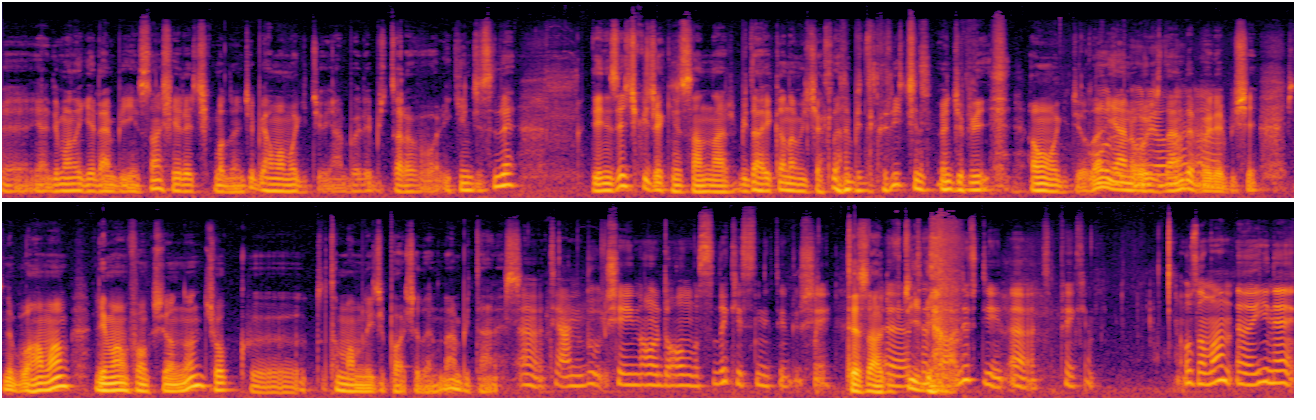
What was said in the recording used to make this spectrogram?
e, yani limana gelen bir insan şehre çıkmadan önce bir hamama gidiyor yani böyle bir tarafı var. İkincisi de denize çıkacak insanlar bir daha yıkanamayacaklarını bildikleri için önce bir hamama gidiyorlar. Uğur, yani o yüzden de böyle bir şey. Şimdi bu hamam liman fonksiyonunun çok e, tamamlayıcı parçalarından bir tanesi. Evet yani bu şeyin orada olması da kesinlikle bir şey. Tesadüf ee, değil. Tesadüf yani. değil evet peki. O zaman e, yine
